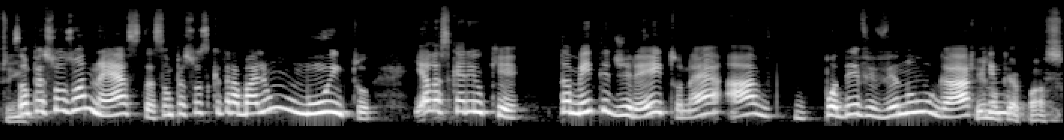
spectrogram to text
Sim. são pessoas honestas, são pessoas que trabalham muito. E elas querem o quê? Também ter direito, né, a poder viver num lugar Quem que... não quer paz?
